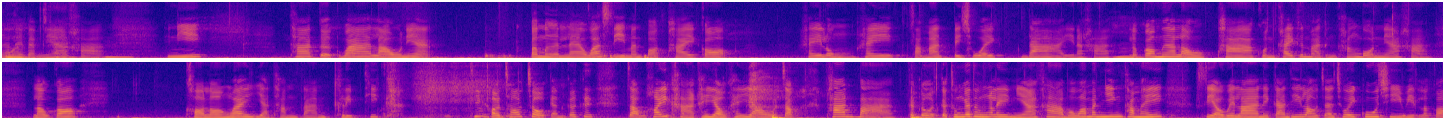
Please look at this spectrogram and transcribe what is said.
กลัวอะไรแบบเนี้ยใช่ค่ะอืม ทีนี้ถ้าเกิดว่าเราเนี่ยประเมินแล้วว่าซีมันปลอดภัยก็ให้ลงให้สามารถไปช่วยได้นะคะอืมแล้วก็เมื่อเราพาคนไข้ขึ้นมาถึงข้างบนเนี้ยค่ะ เราก็ขอร้องว่าอย่าทำตามคลิปที่ที่เขาชอบโชว์กันก็คือ จับห้อยขาเขย่าเขย่าจับพาดบ่าก ระโดดกระทุ้งกระทุ้งอะไรอย่างเงี้ยค่ะ เพราะว่ามันยิ่งทำให้เสียเวลาในการที่เราจะช่วยกู้ชีวิต แล้วก็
